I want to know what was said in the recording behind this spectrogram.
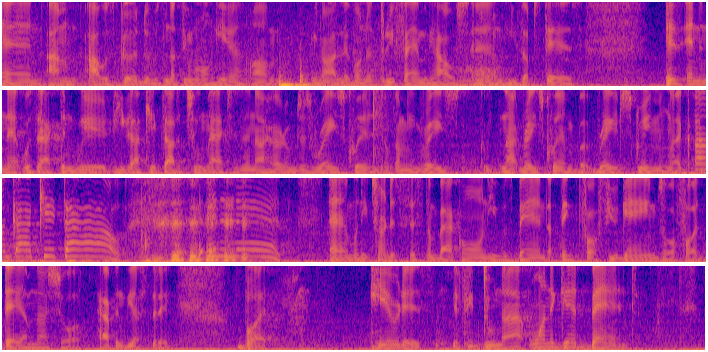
and I'm I was good. There was nothing wrong here. Um, you know, I live on a three-family house, and he's upstairs. His internet was acting weird. He got kicked out of two matches, and I heard him just rage quitting. I mean, rage, not rage quitting, but rage screaming like, "I got kicked out." the internet. And when he turned his system back on, he was banned. I think for a few games or for a day. I'm not sure. Happened yesterday, but here it is. If you do not want to get banned,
